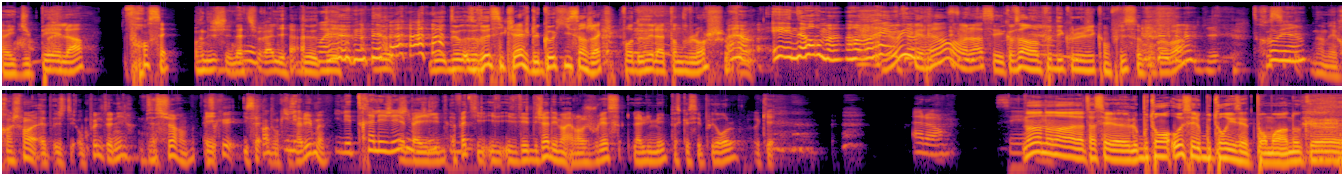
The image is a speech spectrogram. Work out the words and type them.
avec du PLA français. On est chez Naturalia. De, de- Ouais. de- de- de recyclage de coquilles Saint-Jacques pour donner la teinte blanche. Voilà. Énorme, en vrai. Mais oui, mais rien, voilà, c'est comme ça un peu d'écologique en plus, pourquoi pas Trop bien. Non mais franchement, on peut le tenir Bien sûr. Est-ce que il donc il s'allume Il est très léger, Eh ben, en fait, il, il- il était déjà démarré. Alors, je vous laisse l'allumer parce que c'est plus drôle. Ok. Alors, c'est. Non, non, non, non, ça, c'est le bouton en haut, c'est le bouton reset pour moi. Donc, euh,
